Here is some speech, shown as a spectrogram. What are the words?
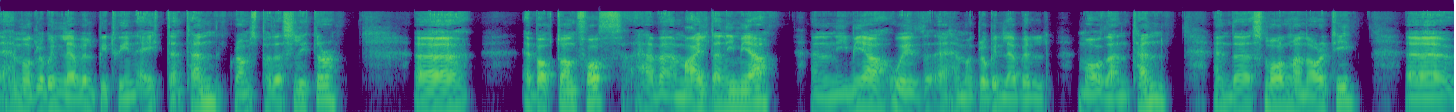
a hemoglobin level between 8 and 10 grams per deciliter. Uh, about one fourth have a mild anemia, an anemia with a hemoglobin level more than 10, and a small minority, uh,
